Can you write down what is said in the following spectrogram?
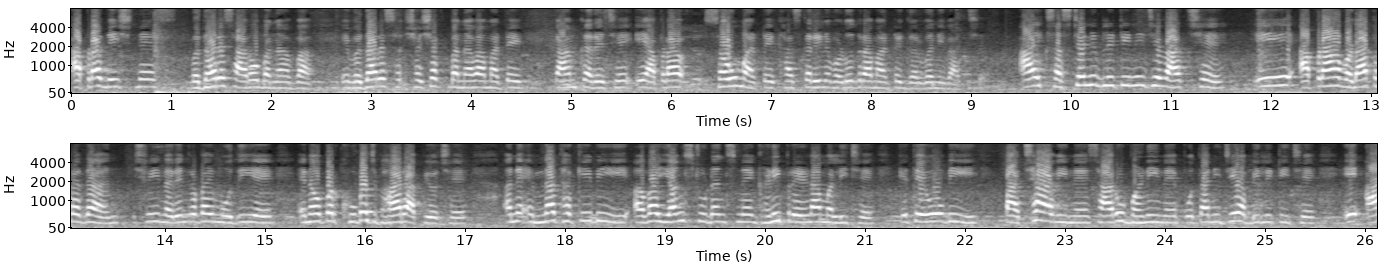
આપણા દેશને વધારે સારો બનાવવા, એ વધારે સશક્ત બનાવવા માટે કામ કરે છે, એ આપણા સૌ માટે, ખાસ કરીને વડોદરા માટે ગર્વની વાત છે. આ એક સસ્ટેનેબિલિટીની જે વાત છે, એ આપણા વડાપ્રધાન શ્રી નરેન્દ્રભાઈ મોદીએ એના ઉપર ખૂબ જ ભાર આપ્યો છે. અને એમના થકી બી આવા યંગ સ્ટુડન્ટ્સને ઘણી પ્રેરણા મળી છે કે તેઓ બી પાછા આવીને, સારું ભણીને, પોતાની જે અબિલિટી છે, એ આ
